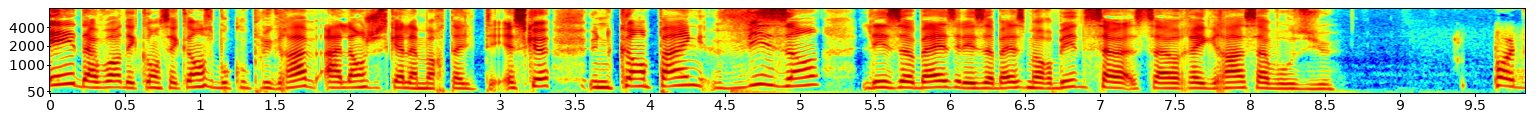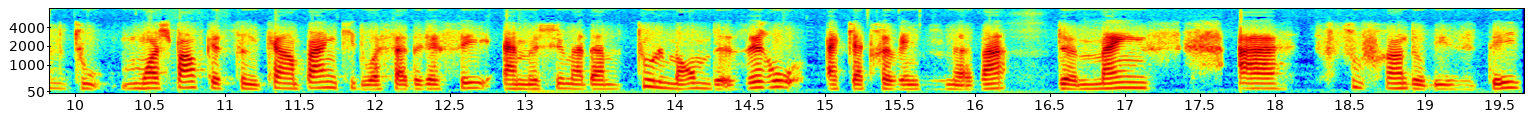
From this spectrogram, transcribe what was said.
et d'avoir des conséquences beaucoup plus graves allant jusqu'à la mortalité. Est-ce que une campagne visant les obèses et les obèses morbides, ça, ça aurait grâce à vos yeux? Pas du tout. Moi, je pense que c'est une campagne qui doit s'adresser à monsieur, madame, tout le monde, de 0 à 99 ans, de mince à souffrant d'obésité.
